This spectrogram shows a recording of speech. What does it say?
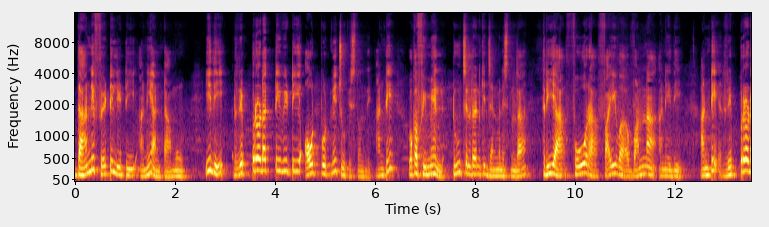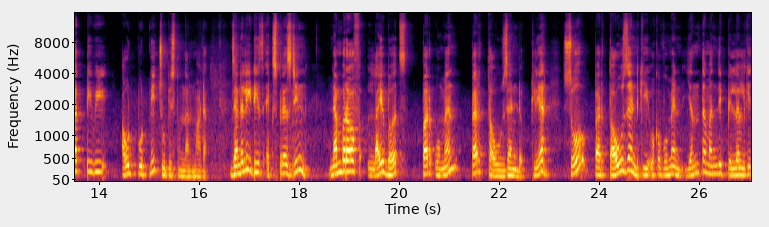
దాన్ని ఫెర్టిలిటీ అని అంటాము. ఇది రిప్రొడక్టివిటీ అవుట్పుట్ని చూపిస్తుంది. అంటే ఒక ఫిమేల్ టూ చిల్డ్రన్కి జన్మనిస్తుందా? త్రీయా? ఫోరా? ఫైవా? వన్నా? అనేది అంటే రిప్రొడక్టివి అవుట్పుట్ని చూపిస్తుంది అనమాట generally it is expressed in number of live births per women per thousand clear so per థౌజండ్కి ఒక ఉమెన్ ఎంతమంది పిల్లలకి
